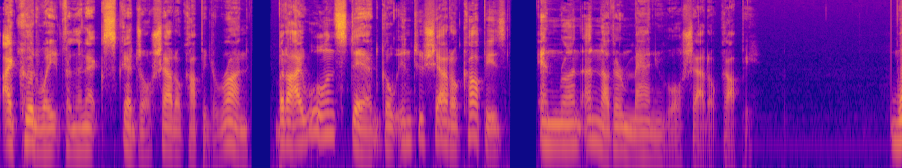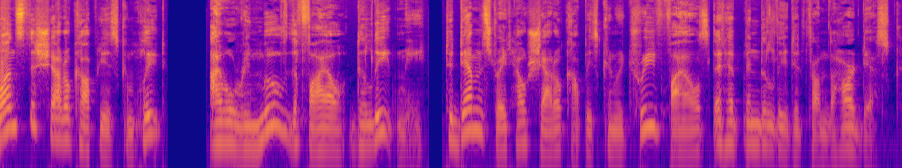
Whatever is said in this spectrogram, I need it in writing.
I could wait for the next scheduled Shadow Copy to run, but I will instead go into Shadow Copies and run another manual Shadow Copy. Once the Shadow Copy is complete, I will remove the file delete me to demonstrate how shadow copies can retrieve files that have been deleted from the hard disk.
